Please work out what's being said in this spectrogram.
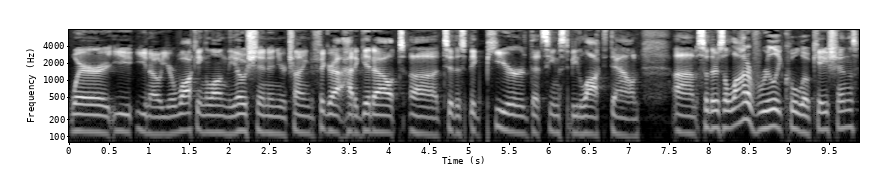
where you, you know, you're walking along the ocean and you're trying to figure out how to get out, uh, uh, to this big pier that seems to be locked down. Um, so there's a lot of really cool locations.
